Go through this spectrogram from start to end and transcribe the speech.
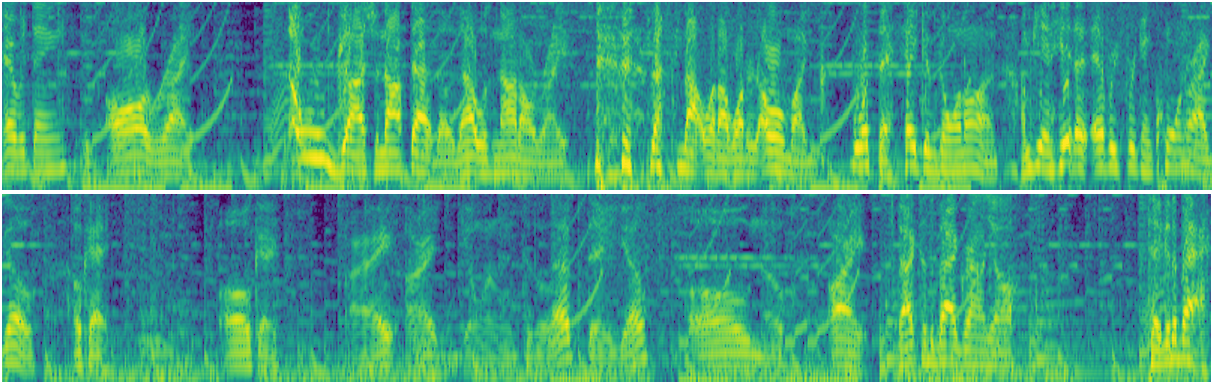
Everything is alright. Oh gosh, not that though. That was not alright. That's not what I wanted. Oh my, what the heck is going on? I'm getting hit at every freaking corner I go. Okay. Okay. Alright, alright. Going to the left. There you go. Oh no. Alright, back to the background, y'all. Take it back.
